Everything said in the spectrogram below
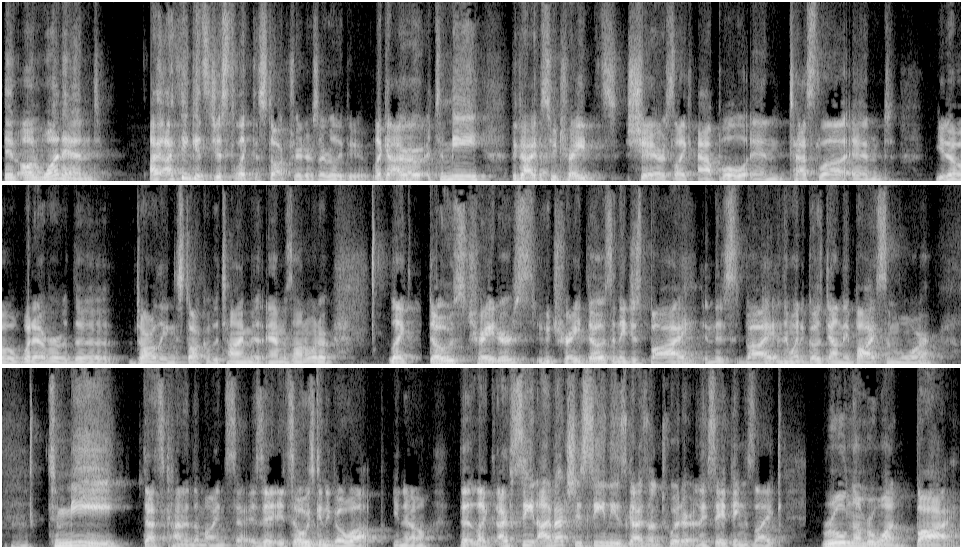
in on one end, I, I think it's just like the stock traders. I really do. Like, I, mm. to me, the guys who trade shares like Apple and Tesla and you know whatever the darling stock of the time, uh, Amazon or whatever. Like those traders who trade those and they just buy and they just buy, and then when it goes down, they buy some more. Mm-hmm. To me, that's kind of the mindset. Is it? It's always going to go up. You know that. Like I've seen, I've actually seen these guys on Twitter, and they say things like, "Rule number one: buy."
